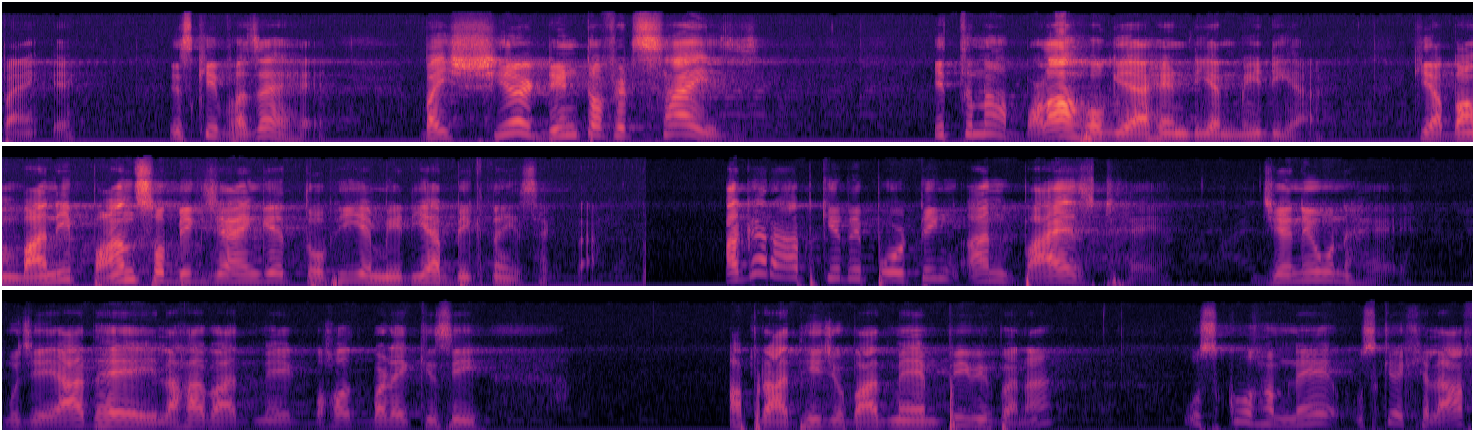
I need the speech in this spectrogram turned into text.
पाएँगे। इसकी वजह है by sheer dint of its size इतना बड़ा हो गया है इंडियन मीडिया कि अब अंबानी 500 बिक जाएँगे तो भी ये मीडिया बिक नहीं सकता। अगर आपकी रिपोर्टिंग अनबायस्ड है जेन्यून है, मुझे याद है इलाहाबाद में एक बहुत बड़े किसी अपराधी जो बाद में एमपी भी बना, उसको हमने उसके खिलाफ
